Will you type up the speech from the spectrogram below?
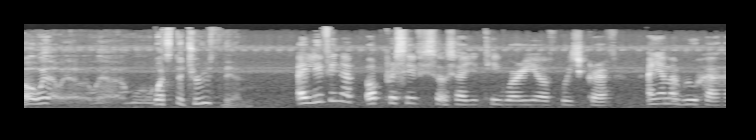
Oh, well, well, well, what's the truth then? I live in an oppressive society wary of witchcraft. I am a bruja,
